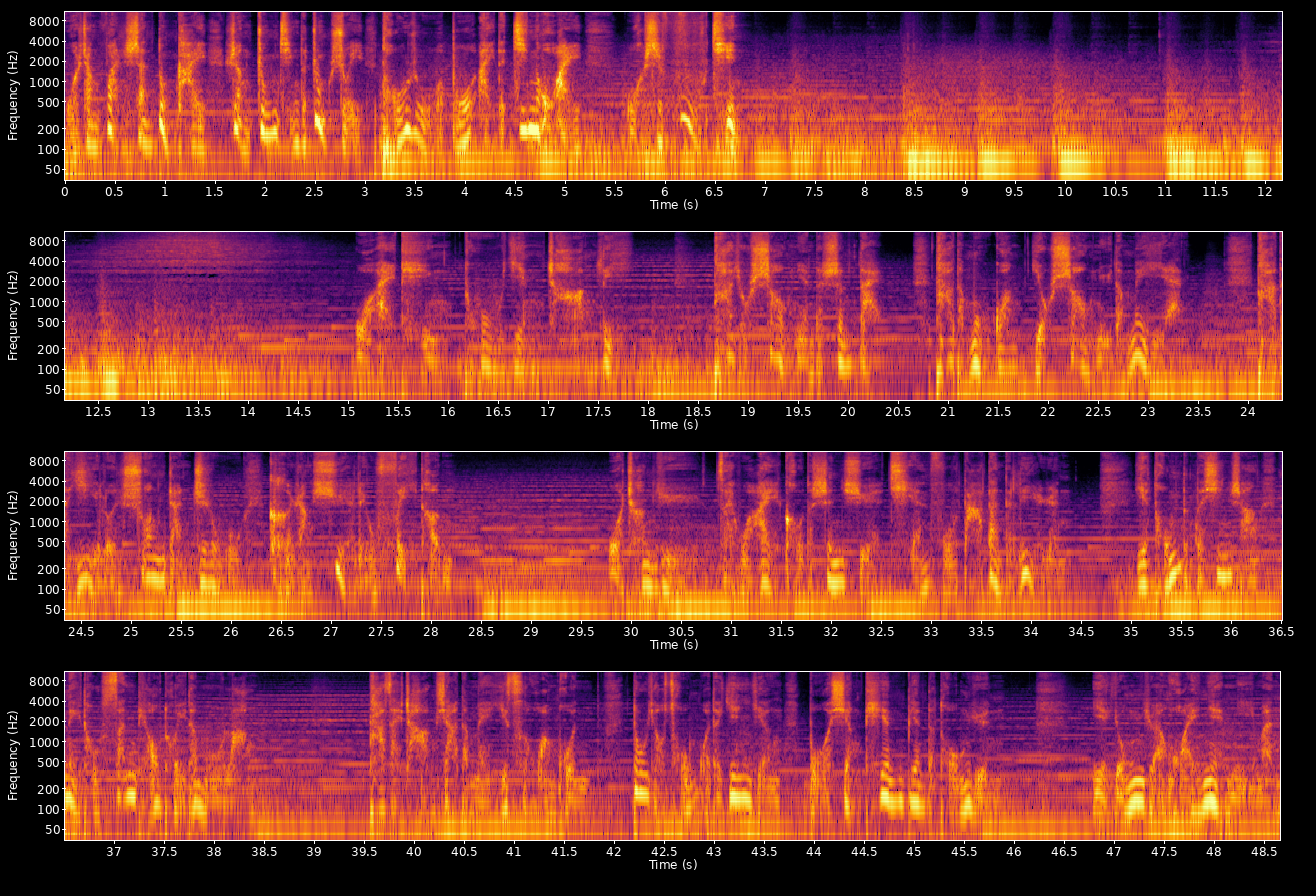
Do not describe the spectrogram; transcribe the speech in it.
我让万山洞开，让钟情的众水投入我博爱的襟怀。我是父亲。我爱听秃鹰长立，它有少年的声带，它的目光有少女的媚眼，它的一轮双展之舞可让血流沸腾。我称誉在我隘口的深穴潜伏打蛋的猎人，也同等的欣赏那头三条腿的母狼。他在场下的每一次黄昏，都要从我的阴影拨向天边的彤云，也永远怀念你们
